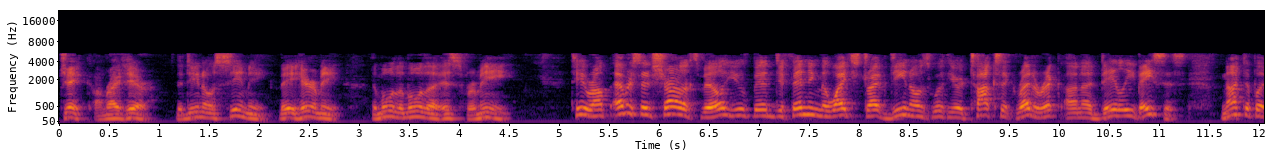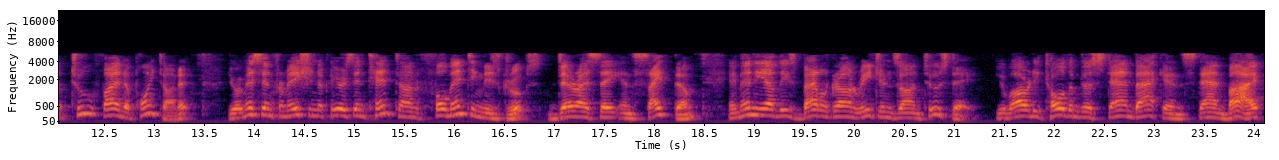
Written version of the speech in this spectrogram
Jake, I'm right here. The dinos see me. They hear me. The Moola Moola is for me. T Rump, ever since Charlottesville, you've been defending the white striped dinos with your toxic rhetoric on a daily basis. Not to put too fine a point on it, your misinformation appears intent on fomenting these groups, dare I say incite them, in many of these battleground regions on Tuesday. You've already told them to stand back and stand by.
